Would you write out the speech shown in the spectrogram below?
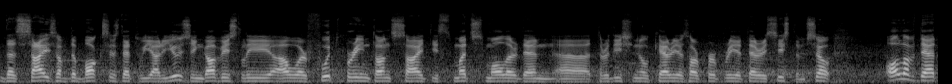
the size of the boxes that we are using. Obviously, our footprint on site is much smaller than uh, traditional carriers or proprietary systems. So all of that,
